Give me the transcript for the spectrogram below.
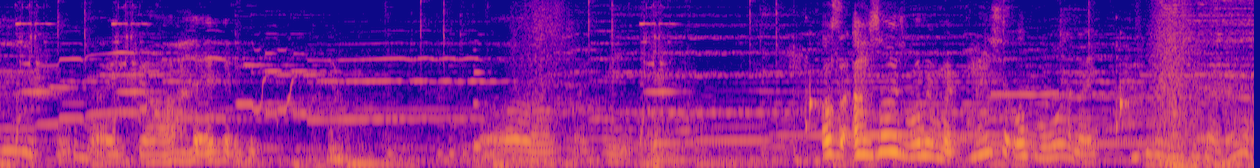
oh my god. Oh, I hate that. I was, I was always wondering, like, why is it level 1? Like, how do you level that up?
